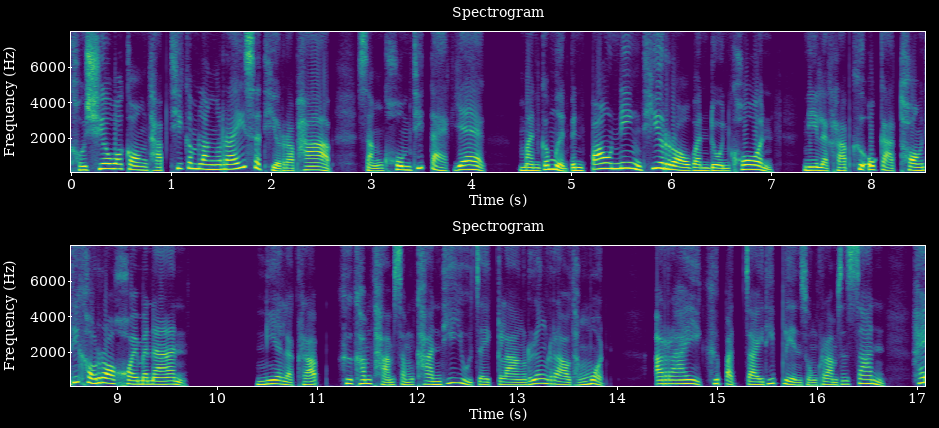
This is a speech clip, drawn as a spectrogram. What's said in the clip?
เขาเชื่อว่ากองทัพที่กำลังไร้เสถียรภาพ สังคมที่แตกแยก มันก็เหมือนเป็นเป้านิ่งที่รอวันโดนโค่นนี่แหละครับ คือโอกาสทองที่เขารอคอยมานาน เนี่ยแหละครับ คือคำถามสำคัญที่อยู่ใจกลางเรื่องราวทั้งหมด อะไรคือปัจจัยที่เปลี่ยนสงครามสั้นๆ ให้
